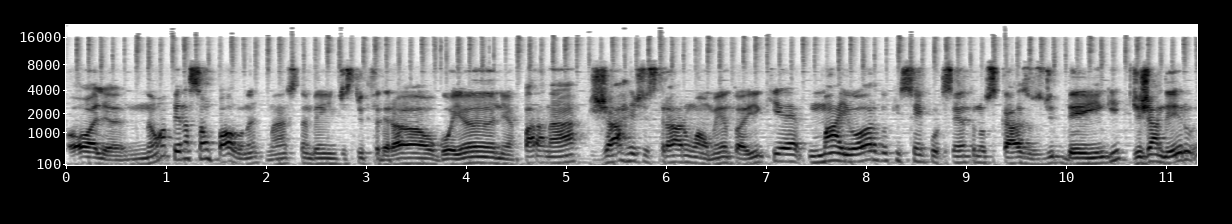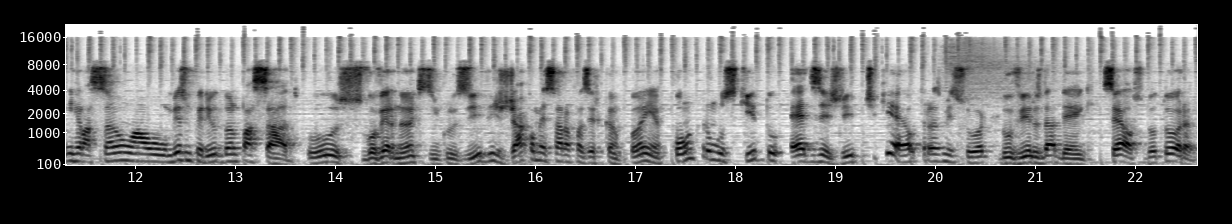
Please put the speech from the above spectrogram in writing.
Olha, não apenas São Paulo, né? Mas também Distrito Federal, Goiânia, Paraná já registraram um aumento aí que é maior do que 100% nos casos de dengue de janeiro em relação ao mesmo período do ano passado. Os governantes, inclusive, já começaram a fazer campanha contra o mosquito Aedes aegypti, que é o transmissor do vírus da dengue. Celso, doutora,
